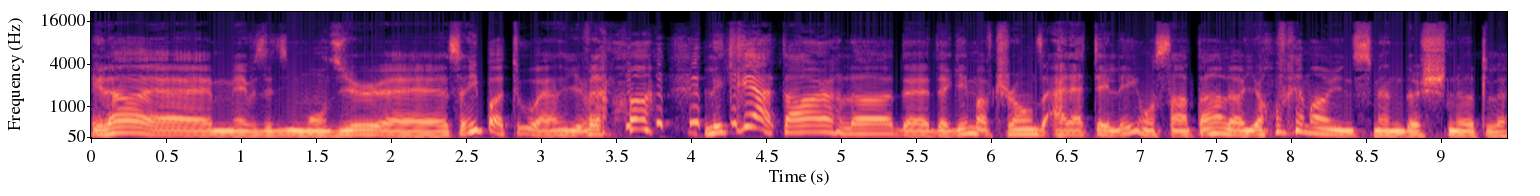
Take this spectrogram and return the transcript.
Et là, euh, mais vous avez dit, mon Dieu, euh, ce n'est pas tout. Hein. Il y a vraiment les créateurs là de, de Game of Thrones à la télé, on s'entend là, ils ont vraiment eu une semaine de schnout là,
